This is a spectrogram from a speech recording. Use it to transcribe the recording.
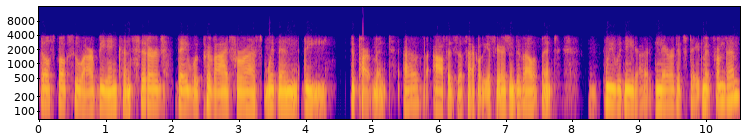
those folks who are being considered, they would provide for us within the Department of Office of Faculty Affairs and Development. We would need a narrative statement from them.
